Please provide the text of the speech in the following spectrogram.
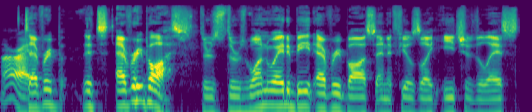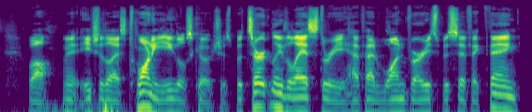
All right. It's every it's every boss. There's there's one way to beat every boss, and it feels like each of the last well each of the last 20 Eagles coaches, but certainly the last three have had one very specific thing.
